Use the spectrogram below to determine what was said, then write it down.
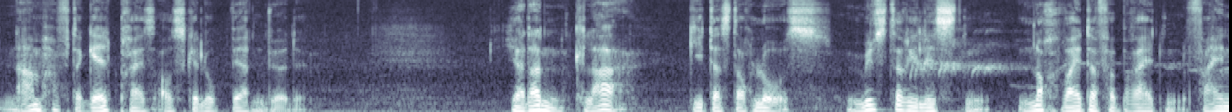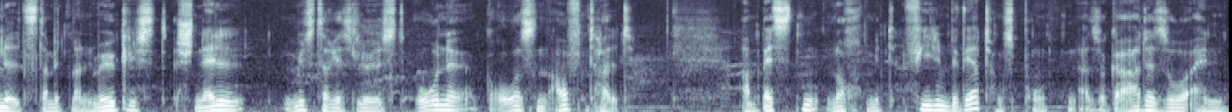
namhafter Geldpreis ausgelobt werden würde. Ja dann, klar, geht das doch los. Mystery-Listen noch weiter verbreiten, Finals, damit man möglichst schnell Mysteries löst, ohne großen Aufenthalt. Am besten noch mit vielen Bewertungspunkten. Also gerade so ein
